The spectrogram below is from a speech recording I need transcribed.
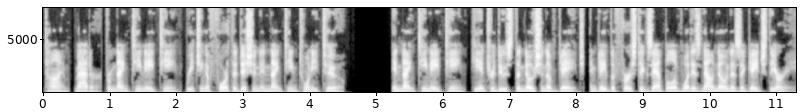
time, matter from 1918, reaching a fourth edition in 1922. In 1918, he introduced the notion of gauge, and gave the first example of what is now known as a gauge theory.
